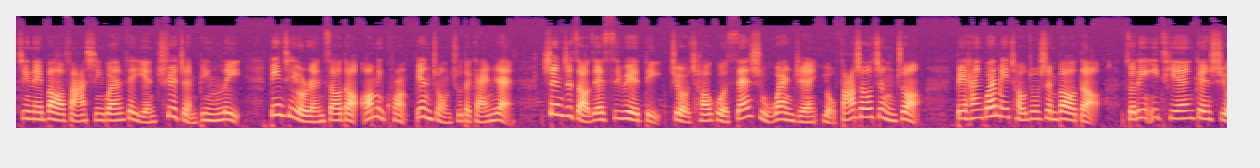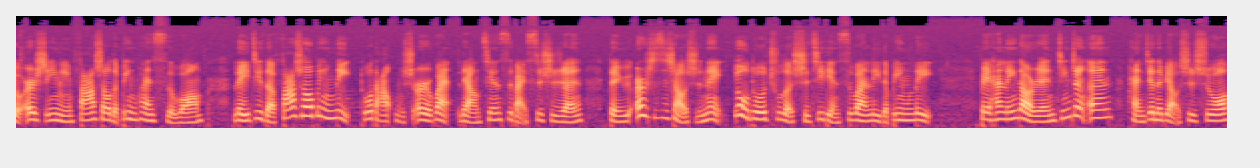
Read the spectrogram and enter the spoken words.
境内爆发新冠肺炎确诊病例，并且有人遭到奥密克戎变种株的感染，甚至早在四月底就有超过三十五万人有发烧症状。北韩官媒朝中社报道，昨天一天更是有二十一名发烧的病患死亡，累计的发烧病例多达五十二万两千四百四十人，等于二十四小时内又多出了十七点四万例的病例。北韩领导人金正恩罕见的表示说，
